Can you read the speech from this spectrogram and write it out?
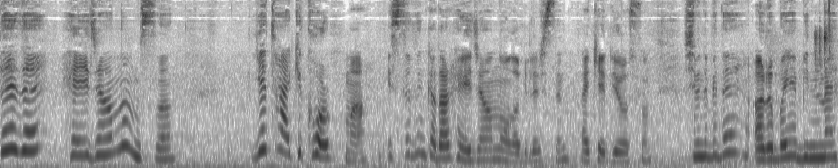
Dede heyecanlı mısın? Yeter ki korkma. İstediğin kadar heyecanlı olabilirsin. Hak ediyorsun. Şimdi bir de arabaya binme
